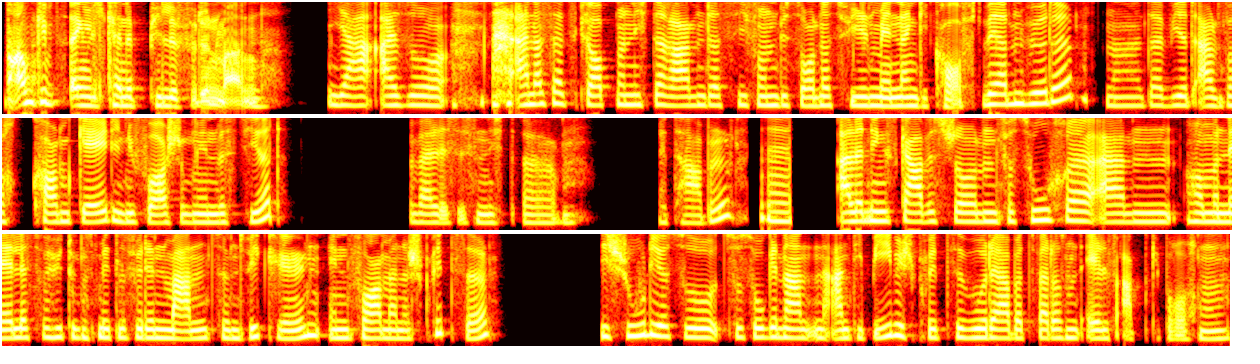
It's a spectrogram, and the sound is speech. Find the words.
warum gibt es eigentlich keine Pille für den Mann? Ja, also einerseits glaubt man nicht daran, dass sie von besonders vielen Männern gekauft werden würde. Da wird einfach kaum Geld in die Forschung investiert, weil es ist nicht ähm, retabel. Mhm. Allerdings gab es schon Versuche, ein hormonelles Verhütungsmittel für den Mann zu entwickeln in Form einer Spritze. Die Studie so, zur sogenannten Antibabyspritze wurde aber 2011 abgebrochen,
